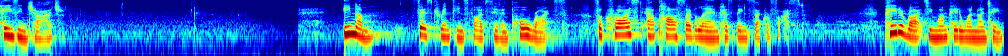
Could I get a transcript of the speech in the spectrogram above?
He's in charge. In um, 1 Corinthians 5 7, Paul writes, for Christ, our Passover lamb, has been sacrificed. Peter writes in 1 Peter 1:19,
